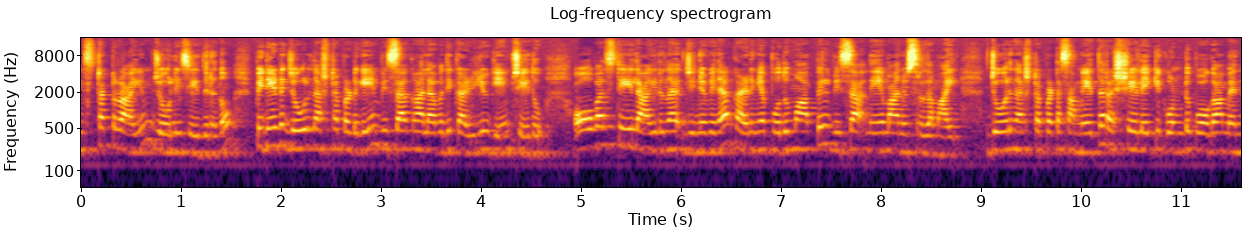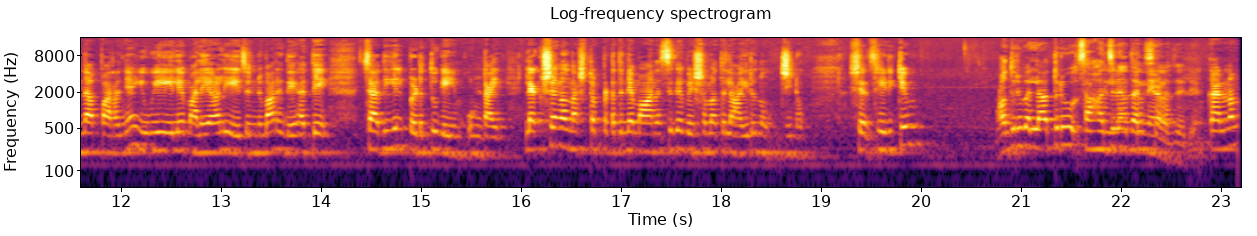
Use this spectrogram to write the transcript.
ഇൻസ്ട്രക്ടറായും ജോലി ചെയ്തിരുന്നു. പിന്നീട് ജോലി നഷ്ടപ്പെടുകയും വിസ കാലാവധി കഴിയുകയും ചെയ്തു. ഓവർ സ്റ്റേയിലായിരുന്ന ജിനുവിന് കഴിഞ്ഞ പൊതുമാപ്പിൽ വിസ നിയമാനുസൃതമായി. ജോലി നഷ്ടപ്പെട്ട സമയത്ത് റഷ്യയിലേക്ക് കൊണ്ടുപോകാമെന്ന് പറഞ്ഞ് യു എയിലെ മലയാളി ഏജന്റുമാർ ഇദ്ദേഹത്തെ ചതിയിൽപ്പെടുത്തുകയും ഉണ്ടായി. ലക്ഷങ്ങൾ നഷ്ടപ്പെട്ടതിന്റെ മാനസിക വിഷമത്തിലായിരുന്നു ജിനു. ശരിക്കും അതൊരു വല്ലാത്തൊരു സാഹചര്യം തന്നെയാണ്. കാരണം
